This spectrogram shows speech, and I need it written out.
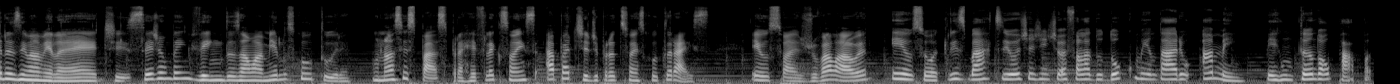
Mamileiros e mamiletes, sejam bem-vindos ao Mamilos Cultura, o nosso espaço para reflexões a partir de produções culturais. Eu sou a Juva Lauer. Eu sou a Cris Bartz e hoje a gente vai falar do documentário Amém, Perguntando ao Papa,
